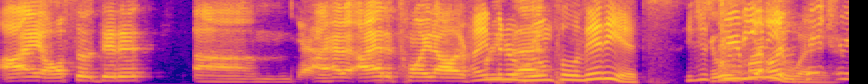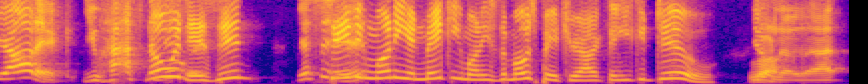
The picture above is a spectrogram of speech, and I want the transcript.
I also did it. Um, Yes. I had a, I had a twenty dollar free I'm in a bet. room full of idiots. You just It threw would your be money away. unpatriotic. You have to. No, do it isn't. Yes, it Saving is. money and making money is the most patriotic thing you could do. You don't know that.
